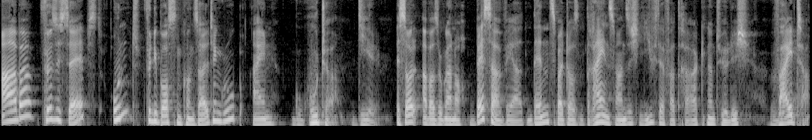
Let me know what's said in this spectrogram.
aber für sich selbst und für die Boston Consulting Group ein guter Deal. Es soll aber sogar noch besser werden, denn 2023 lief der Vertrag natürlich weiter.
